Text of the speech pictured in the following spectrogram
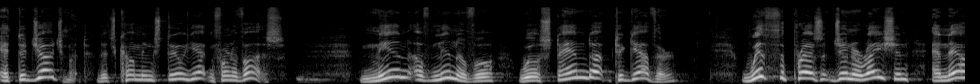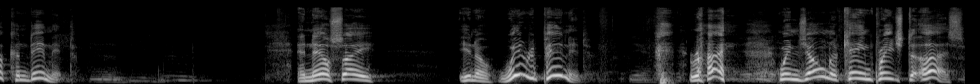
at the judgment that's coming still yet in front of us, men of Nineveh will stand up together with the present generation and they'll condemn it. And they'll say, you know, we repented. Yeah. right? When Jonah came preached to us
